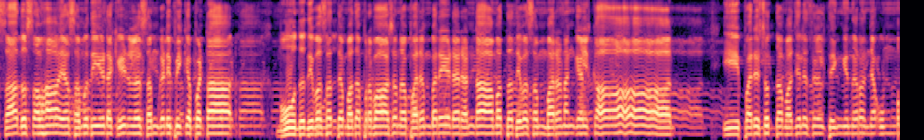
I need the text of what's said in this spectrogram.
സാധു സഹായ സമിതിയുടെ കീഴിൽ സംഘടിപ്പിക്കപ്പെട്ട മൂന്ന് ദിവസത്തെ മതപ്രഭാഷണ പരമ്പരയുടെ രണ്ടാമത്തെ ദിവസം മരണം കേൾക്കാൻ ഈ പരിശുദ്ധ മജിലിസിൽ തിങ്ങി നിറഞ്ഞ ഉമ്മ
